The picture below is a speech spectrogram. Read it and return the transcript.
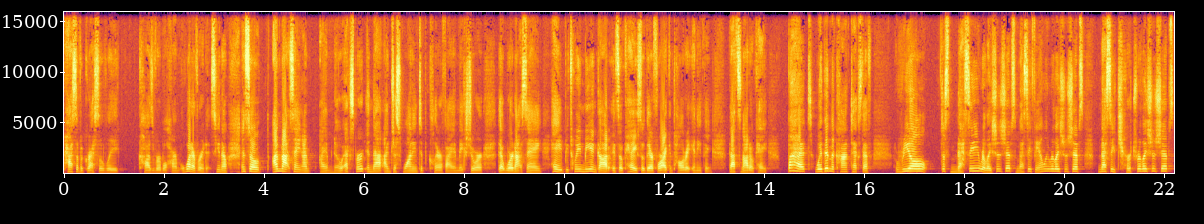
passive aggressively cause verbal harm, whatever it is, you know. And so I'm not saying I'm I am no expert in that. I'm just wanting to clarify and make sure that we're not saying, "Hey, between me and God, it's okay, so therefore I can tolerate anything." That's not okay. But within the context of real just messy relationships, messy family relationships, messy church relationships,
